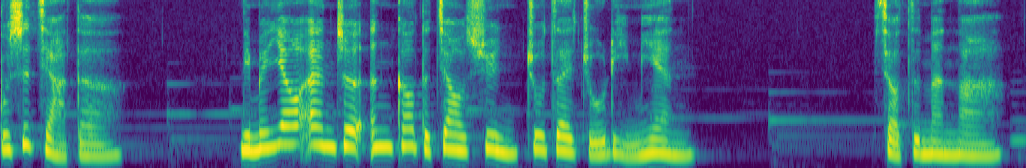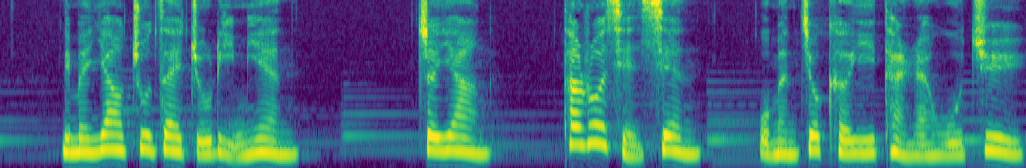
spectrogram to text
不是假的。你们要按这恩高的教训住在主里面。小子们呐、你们要住在主里面，这样他若显现。我们就可以坦然无惧。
